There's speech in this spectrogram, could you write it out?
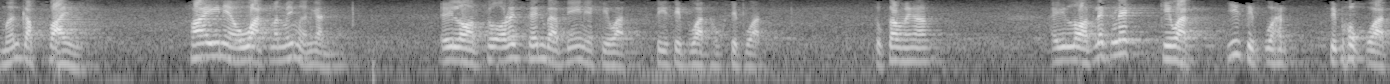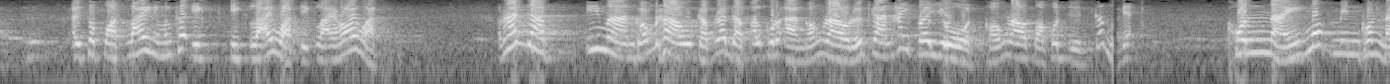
เหมือนกับไฟ ไฟเนี่ยวัตต์มันไม่เหมือนกันไอหลอดฟลูออเรสเซนต์แบบนี้เนี่ยกี่วัตต์สี่สิบวัตต์หกสิบวัตต์ ถูกต้องไหมครับ ไอหลอดเล็ก ๆ กี่วัตต์ยี่สิบวัตต์สิบหกวัตต์ไอสปอตไลท์เนี่ยมันก็อีกอีกหลายวัตต์อีกหลายร้อยวัตต์ระดับอิมานของเรากับระดับอัลกุรอานของเรา หรือการให้ประโยชน์ของเราต่อคนอื่นก็เหมือนเนี้ยคนไหนมุมินคนไหน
